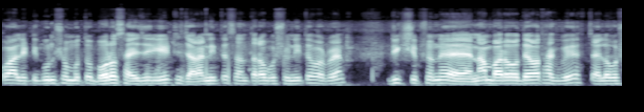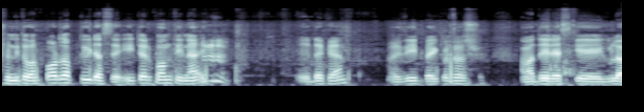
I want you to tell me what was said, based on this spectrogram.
কোয়ালিটি গুণসম্মত বড় সাইজের ইট যারা নিতে চান তারা অবশ্যই নিতে পারবেন। ডিসক্রিপশনে নাম্বারও দেওয়া থাকবে, চাইলে অবশ্যই নিতে পারেন। পর্যাপ্ত ইট আছে, ইটের কমতি নাই। এই দেখেন ইট করতে আমাদের আজকে এগুলা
